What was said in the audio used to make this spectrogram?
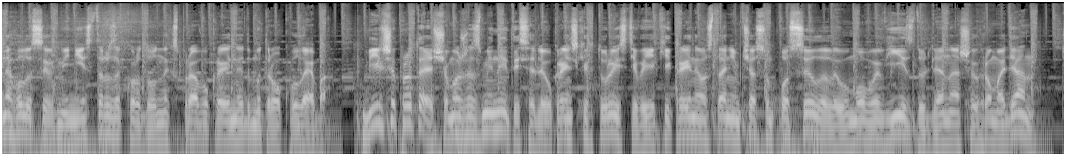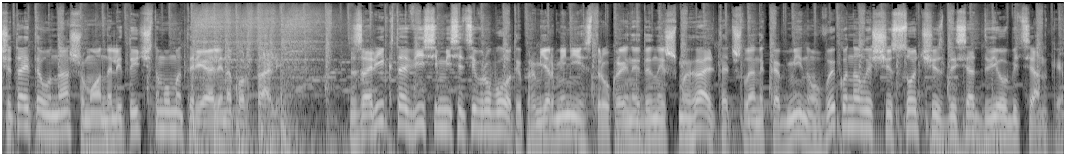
наголосив міністр закордонних справ України Дмитро Кулеба. Більше про те, що може змінитися для українських туристів, які країни останнім часом посилили умови в'їзду для наших громадян, читайте у нашому аналітичному матеріалі на порталі. За рік та вісім місяців роботи прем'єр-міністр України Денис Шмигаль та члени Кабміну виконали 662 обіцянки,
